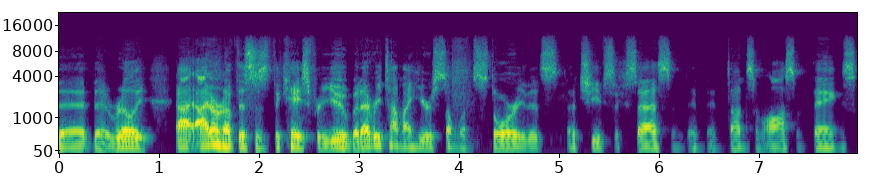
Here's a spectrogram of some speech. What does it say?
that that really I, I don't know if this is the case for you, but every time I hear someone's story that's achieved success and, and, and done some awesome things,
